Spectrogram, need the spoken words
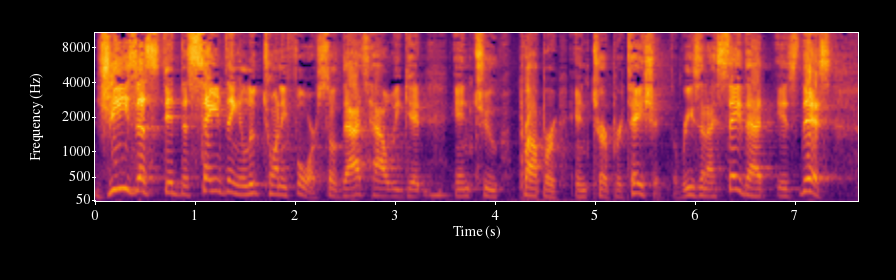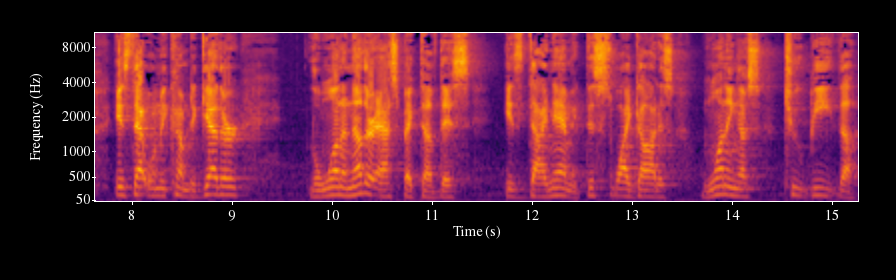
Jesus did the same thing in Luke 24. So that's how we get into proper interpretation. The reason I say that is this, is that when we come together, the one another aspect of this is dynamic. This is why God is wanting us to be the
